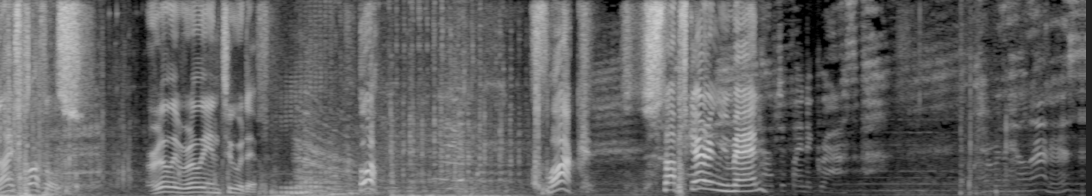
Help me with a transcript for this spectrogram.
nice puzzles. Really, really intuitive. Oh! Fuck! Stop scaring me, man! have to find a grasp. Whatever the hell that is.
